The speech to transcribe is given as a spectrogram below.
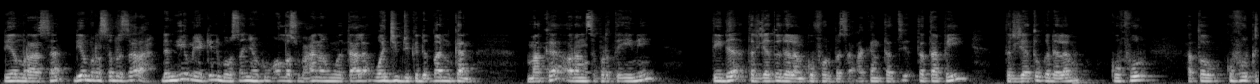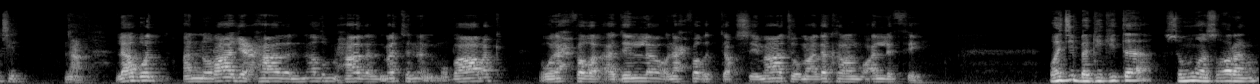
dia merasa dia merasa bersalah dan dia meyakini bahwasanya hukum Allah Subhanahu wa taala wajib dikedepankan. Maka orang seperti ini tidak terjatuh dalam kufur besar akan tet- tetapi terjatuh ke dalam kufur atau kufur kecil. نعم لابد أن نراجع هذا النظم هذا المتن المبارك ونحفظ الأدلة ونحفظ التقسيمات وما ذكر المؤلف فيه Wajib bagi kita semua seorang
